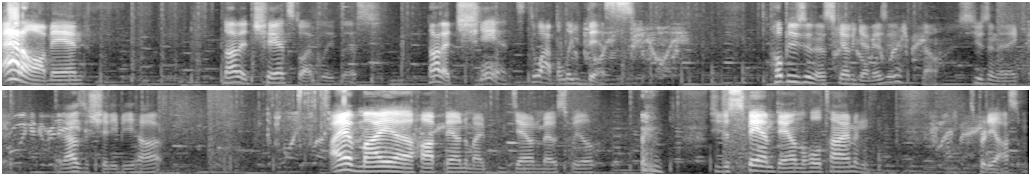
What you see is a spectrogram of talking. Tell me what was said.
At all, man. Not a chance do I believe this. Not a chance do I believe this. Hope he's using a scout again, is he? No, he's using an AK. And that was a shitty B hop. I have my uh, hop down to my down mouse wheel. you just spam down the whole time and it's pretty awesome.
